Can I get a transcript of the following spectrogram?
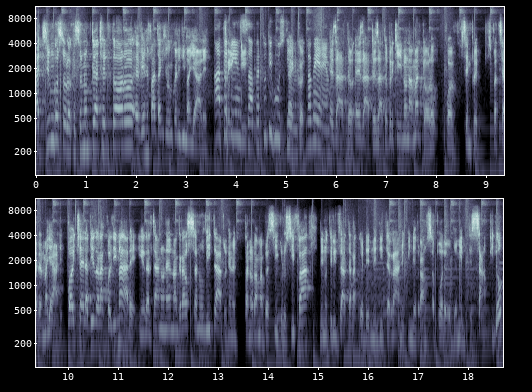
Aggiungo solo che se non piace il toro eh, viene fatta anche con quelli di maiale. Ah, te Fritti. pensa, per tutti i gusti. Ecco. Va bene. Esatto, esatto, esatto, per chi non ama il toro può sempre spaziare al maiale. Poi c'è la birra d'acqua di mare, in realtà non è una grossa novità perché nel panorama brassicolo si fa, viene utilizzata l'acqua del Mediterraneo, quindi avrà un sapore ovviamente sapido.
